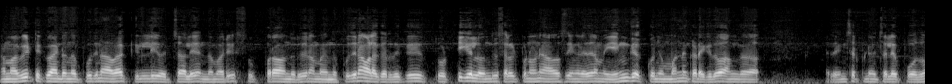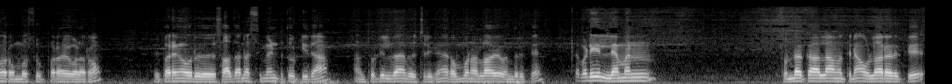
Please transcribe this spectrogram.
நம்ம வீட்டுக்கு வேண்டிய அந்த புதினாவை கிள்ளி வச்சாலே இந்த மாதிரி சூப்பராக வந்துடுது. நம்ம இந்த புதினா வளர்க்குறதுக்கு தொட்டிகள் வந்து செலக்ட் பண்ணணும்னு அவசியம் கிடையாது. நம்ம எங்கே கொஞ்சம் மண் கிடைக்குதோ அங்கே அதை இன்சர்ட் பண்ணி வச்சாலே போதும். ரொம்ப சூப்பராகவே வளரும். இது பாருங்கள் ஒரு சாதாரண சிமெண்ட் தொட்டி தான். அந்த தொட்டியில் தான் இதை வச்சுருக்கேன். ரொம்ப நல்லாவே வந்திருக்கு. மற்றபடி லெமன் சுண்டைக்காயெல்லாம் பார்த்தீங்கன்னா உள்ளார இருக்குது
